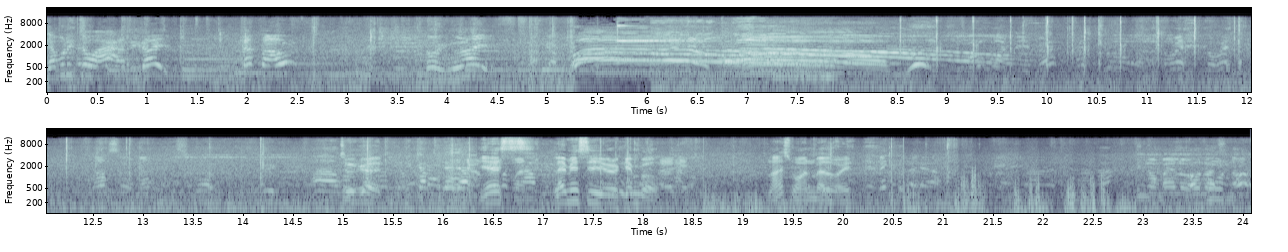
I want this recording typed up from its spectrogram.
Nhà vô địch châu Á là gì đây? Cắt pháo Đổi người Too good. Yes. Let me see your gimbal. Nice one, by the way. Oh, no, it's not.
